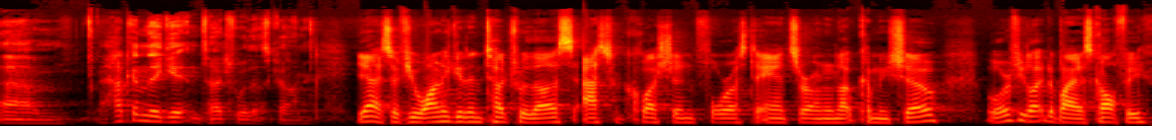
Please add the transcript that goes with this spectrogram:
Um, how can they get in touch with us, Connor? Yeah, so if you want to get in touch with us, ask a question for us to answer on an upcoming show, or if you'd like to buy us coffee,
